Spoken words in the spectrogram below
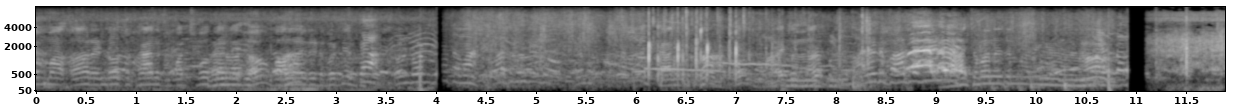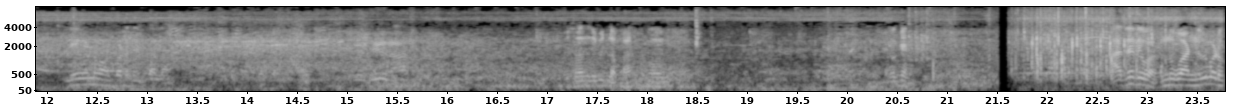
ఏమ్మా రెండు ఫ్యాన్ మర్చిపోతాను ఆ? బాలనాగిరెడ్డి పోటీ నీవుండి మా పట్టు తింటాలా ఓకే అదే నువ్వు వాడు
